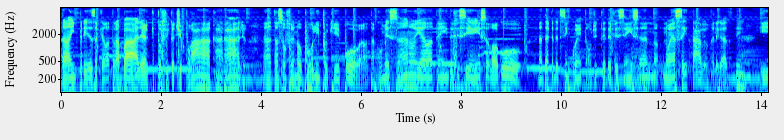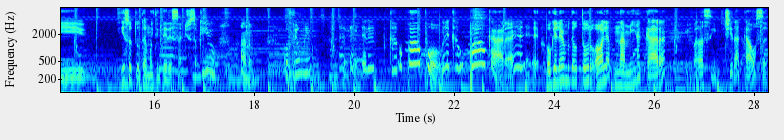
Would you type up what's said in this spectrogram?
da empresa que ela trabalha, que tu fica tipo, ah, caralho, ela tá sofrendo bullying porque, pô, ela tá começando e ela tem deficiência logo na década de 50, onde ter deficiência não é aceitável, tá ligado? Sim. E isso tudo é muito interessante. Só que, o- mano, o filme. Ele, ele caga o pau, pô. Ele caga o pau, cara. O Guilherme Del Toro olha na minha cara e fala assim: tira a calça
